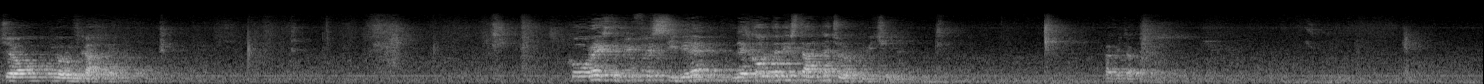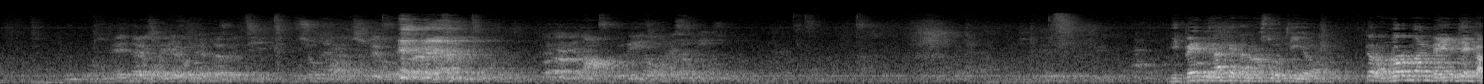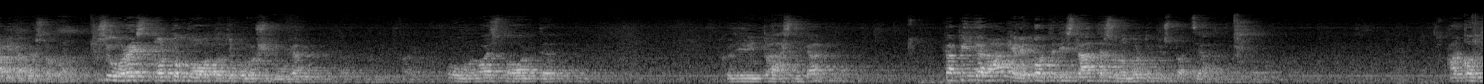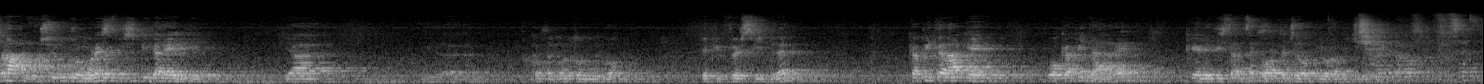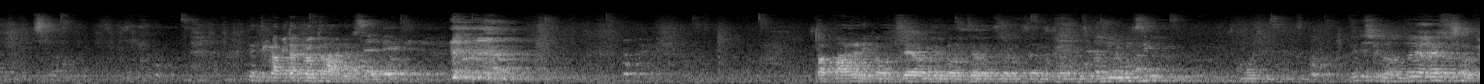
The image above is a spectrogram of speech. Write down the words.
ce l'ho più allungate. Con un rest più flessibile le corte distanze ce l'ho più vicine. Capita questo? dipende anche dal nostro tiro però normalmente capita questo qua. Se un rest molto corto tipo uno Shibuya o un West Holt quelli in plastica capiterà che le corte distanze sono molto più spaziate. Al contrario se uso un rest di Spigarelli che ha il cosa molto lungo che è più flessibile capiterà che può capitare che le distanze corte ce l'ho più vicino. E ti capita al contrario. Fa parte di quello 0,0000 minuti. Quindi secondo te adesso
